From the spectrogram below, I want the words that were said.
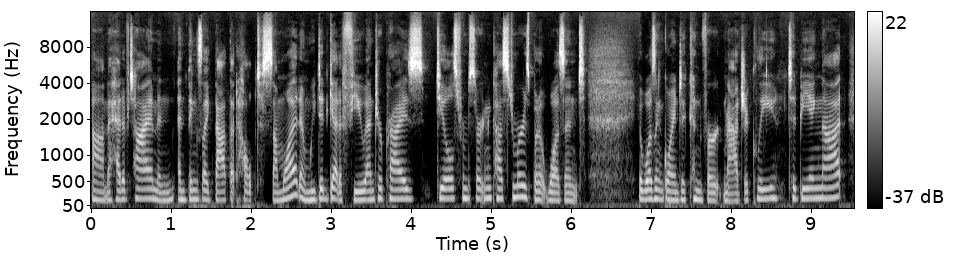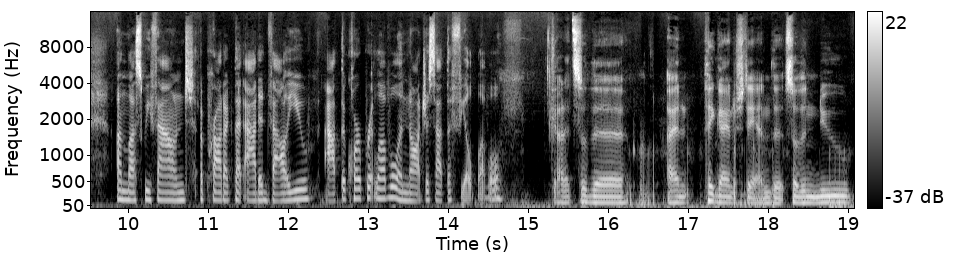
um, ahead of time and, and things like that that helped somewhat and we did get a few enterprise deals from certain customers but it wasn't it wasn't going to convert magically to being that unless we found a product that added value at the corporate level and not just at the field level. Got it. So the I think I understand that. So the new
